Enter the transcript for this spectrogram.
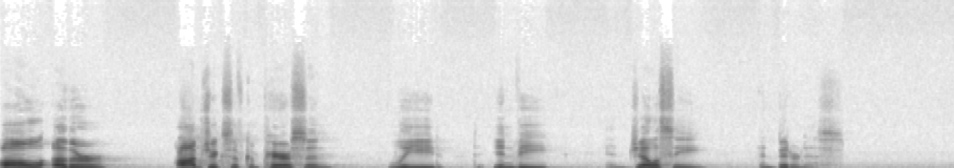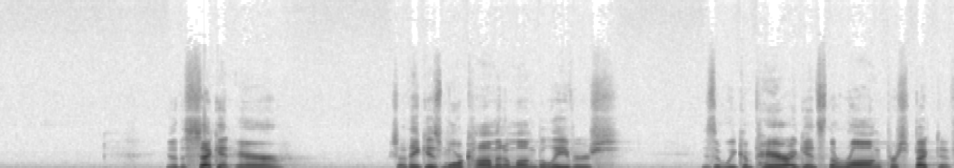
All other objects of comparison lead to envy and jealousy and bitterness. You know, the second error, which I think is more common among believers, is that we compare against the wrong perspective.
